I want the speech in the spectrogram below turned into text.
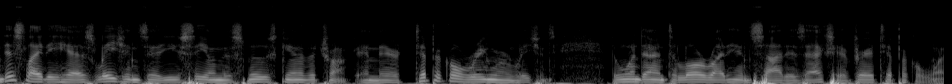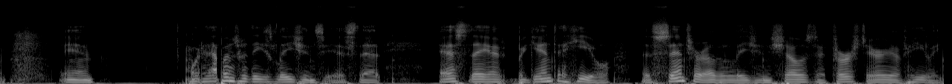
And this lady has lesions that you see on the smooth skin of the trunk, and they're typical ringworm lesions. The one down to the lower right hand side is actually a very typical one. And what happens with these lesions is that as they begin to heal, the center of the lesion shows the first area of healing.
